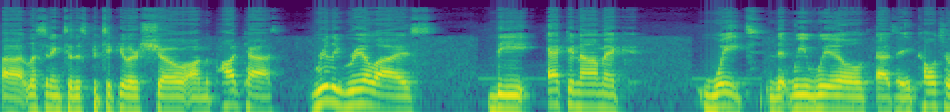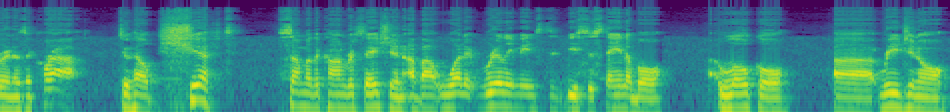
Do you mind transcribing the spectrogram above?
uh, listening to this particular show on the podcast, really realize the economic weight that we wield as a culture and as a craft to help shift some of the conversation about what it really means to be sustainable, local, uh, regional,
